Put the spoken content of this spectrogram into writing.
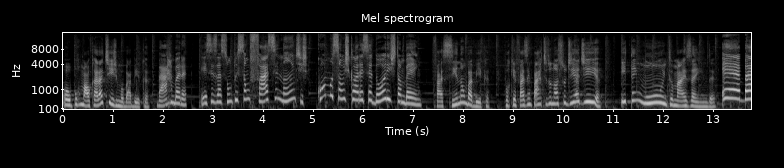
ou por mau caratismo, Babica. Bárbara, esses assuntos são fascinantes. Como são esclarecedores também. Fascinam, Babica, porque fazem parte do nosso dia a dia. E tem muito mais ainda. Eba!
